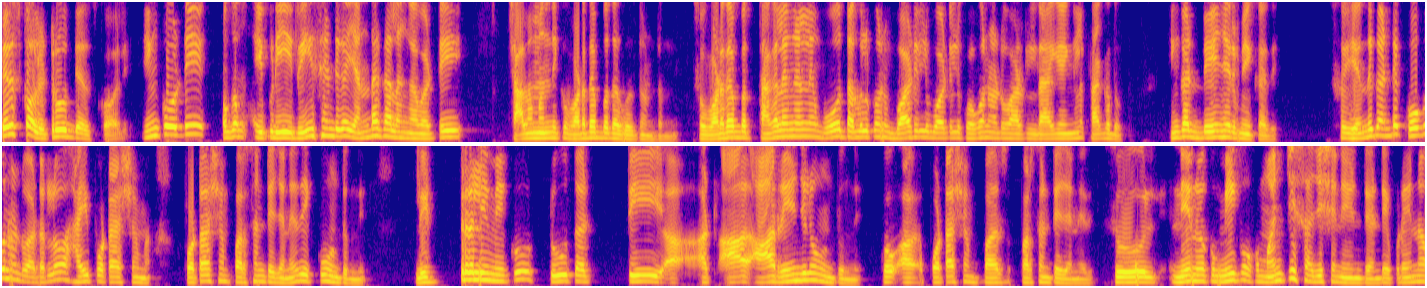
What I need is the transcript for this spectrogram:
తెలుసుకోవాలి ట్రూత్ తెలుసుకోవాలి. ఇంకోటి ఒక ఇప్పుడు ఈ రీసెంట్గా ఎండాకాలం కాబట్టి చాలా మందికి వడదెబ్బ తగులుతుంటుంది. సో వడదెబ్బ తగలంగానే ఓ తగులుకొని బాటిల్ బాటిల్ కోకోనట్ వాటర్ తాగేయంగా తగ్గదు. ఇంకా డేంజర్ మీకు అది సో ఎందుకంటే కోకోనట్ వాటర్లో హై పొటాషియం పొటాషియం పర్సంటేజ్ అనేది ఎక్కువ ఉంటుంది. లిటరలీ మీకు టూ థర్టీ ఆ రేంజ్లో ఉంటుంది. పొటాషియం పర్సంటేజ్ అనేది. సో నేను ఒక మీకు ఒక మంచి సజెషన్ ఏంటంటే ఎప్పుడైనా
